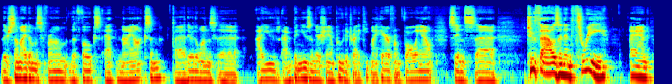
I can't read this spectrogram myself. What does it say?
there's some items from the folks at Nioxin. Uh, they're the ones uh, I use. I've been using their shampoo to try to keep my hair from falling out since uh, 2003. And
